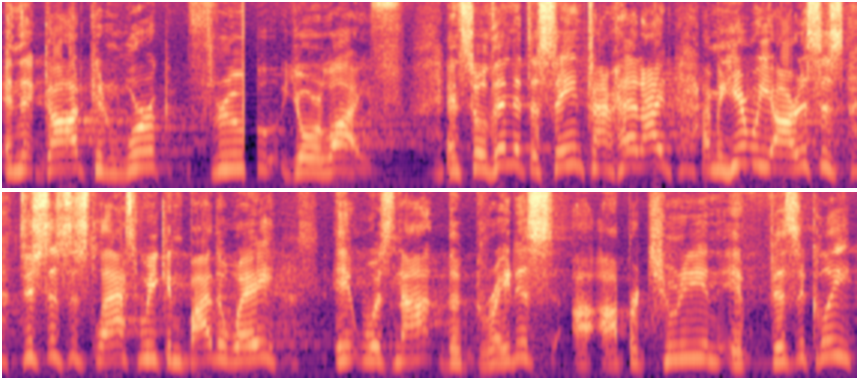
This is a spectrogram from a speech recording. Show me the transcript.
and that God can work through your life. And so then at the same time, had I, I mean, here we are. This is this, this last week. And by the way, it was not the greatest uh, opportunity and it, physically.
